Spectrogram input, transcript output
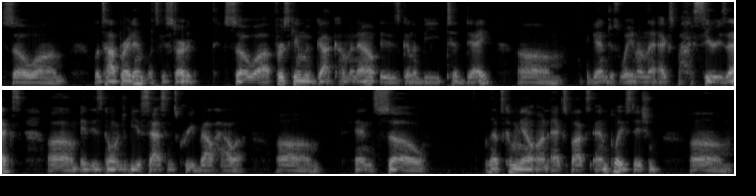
So um, let's hop right in. Let's get started. So, uh, first game we've got coming out is to be today. Um, again, just waiting on that Xbox Series X. Um, it is going to be Assassin's Creed Valhalla. Um, and so that's coming out on Xbox and PlayStation. Um,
